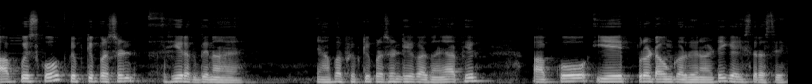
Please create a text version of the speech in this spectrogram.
आपको इसको फिफ्टी परसेंट ही रख देना है। यहाँ पर फिफ्टी परसेंट ही कर देना है या फिर आपको ये पूरा डाउन कर देना है, ठीक है, इस तरह से।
